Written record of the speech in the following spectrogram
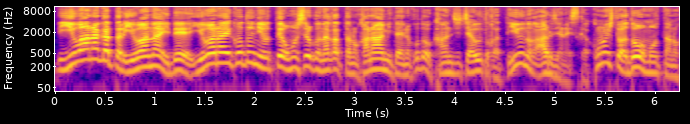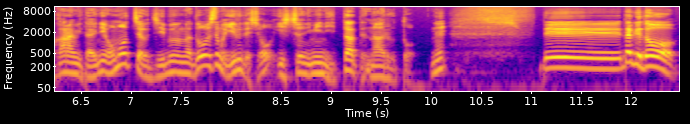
で言わなかったら言わないで言わないことによって面白くなかったのかなみたいなことを感じちゃうとかっていうのがあるじゃないですかこの人はどう思ったのかなみたいに思っちゃう自分がどうしてもいるでしょ一緒に見に行ったってなるとね。でだけど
